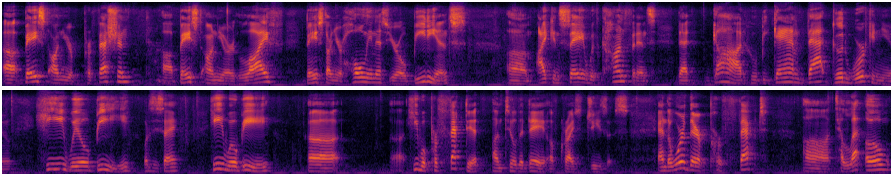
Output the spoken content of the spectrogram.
Uh, based on your profession, uh, based on your life, based on your holiness, your obedience, um, I can say with confidence that God, who began that good work in you, He will be, what does He say? He will be, uh, uh, He will perfect it until the day of Christ Jesus. And the word there, perfect, uh, teleo,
